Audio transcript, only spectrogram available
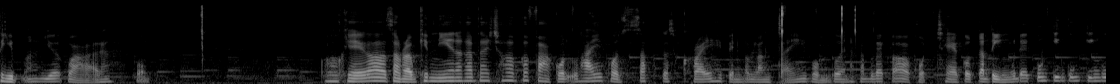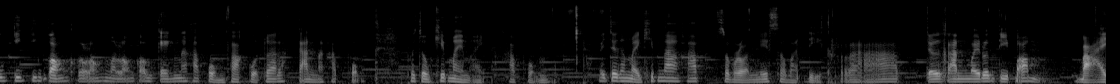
สิบเยอะกว่านะผมโอเคก็สำหรับคลิปนี้นะครับ ถ้าชอบก็ฝากกดไลค์กด Subscribe ให้เป็นกำลังใจให้ผมด้วยนะครับ แล้วก็กดแชร์กดกระดิ่งด้วยกุ้งกิ้งกุ้งกิ้งกุ้งกิ้งกิ้งกองก็ร้องมาร้องกองแก๊งนะครับผมฝากกดด้วยละกันนะครับผมเพื่อชมคลิปใหม่ๆนะครับผมไว้เจอกันใหม่คลิปหน้าครับสำหรับวันนี้สวัสดีครับ เจอกันไวรุ่นตีป้อม บาย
